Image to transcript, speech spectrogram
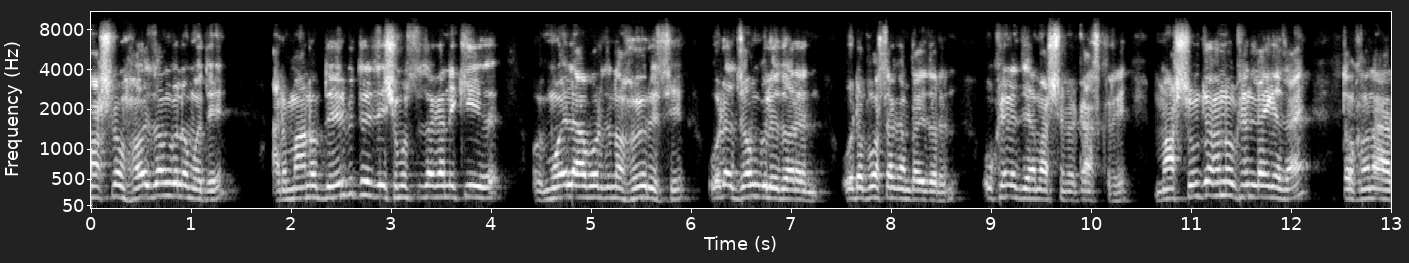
মাশরুম হয় জঙ্গলের মধ্যে, আর মানব দেহের ভিতরে যে সমস্ত জায়গা নাকি ময়লা আবর্জনা হয়ে রয়েছে, ওটা জঙ্গলে ধরেন, ওটা বসাগান্তায় ধরেন, ওখানে যে মাশরুমে কাজ করে, মাশরুম যখন ওখানে লেগে যায় তখন আর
